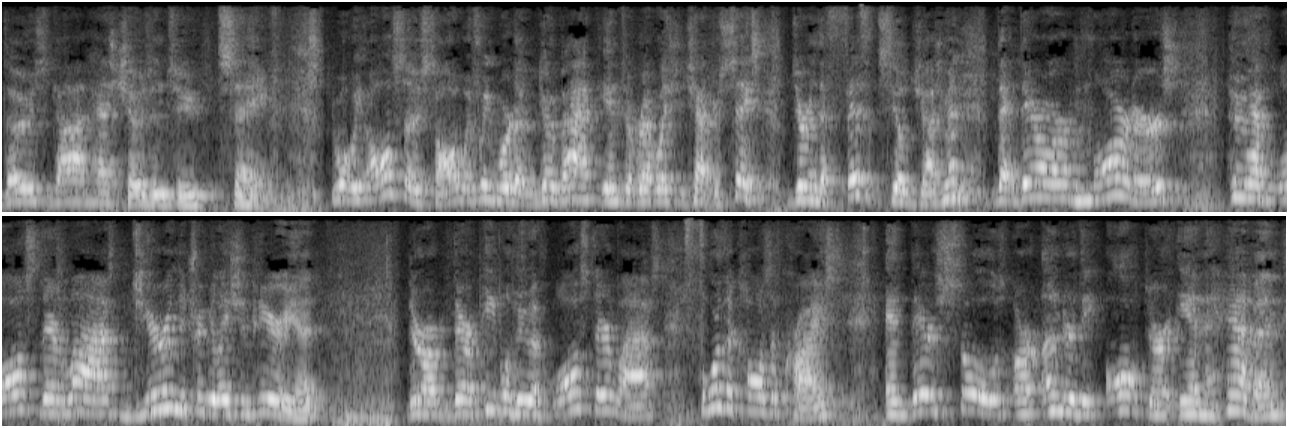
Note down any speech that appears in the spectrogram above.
those God has chosen to save. What we also saw, if we were to go back into Revelation chapter 6, during the fifth seal judgment, that there are martyrs who have lost their lives during the tribulation period. There are, there are people who have lost their lives for the cause of Christ and their souls are under the altar in heaven,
